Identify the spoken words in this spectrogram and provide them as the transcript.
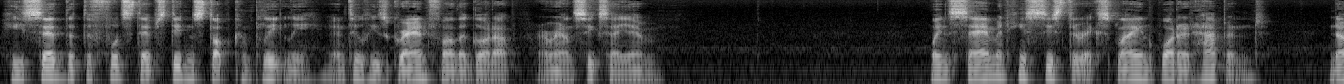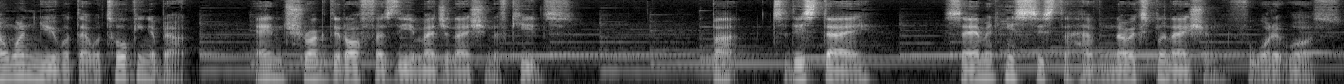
He said that the footsteps didn't stop completely until his grandfather got up around 6 a.m. When Sam and his sister explained what had happened, no one knew what they were talking about and shrugged it off as the imagination of kids. But to this day, Sam and his sister have no explanation for what it was.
